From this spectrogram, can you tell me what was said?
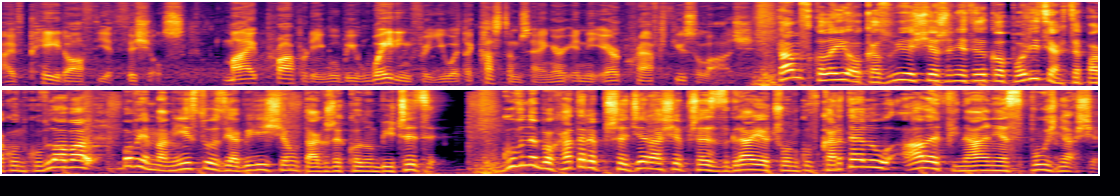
I've paid off the officials. My property will be waiting for you at the customs hangar in the aircraft fuselage. Tam z kolei okazuje się, że nie tylko policja chce pakunków Lowa, bowiem na miejscu zjawili się także Kolumbijczycy. Główny bohater przedziera się przez zgraje członków kartelu, ale finalnie spóźnia się.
